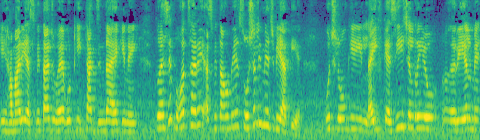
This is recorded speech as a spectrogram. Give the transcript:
कि हमारी अस्मिता जो है वो ठीक ठाक ज़िंदा है कि नहीं। तो ऐसे बहुत सारे अस्मिताओं में सोशल इमेज भी आती है। कुछ लोगों की लाइफ कैसी ही चल रही हो रियल में,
